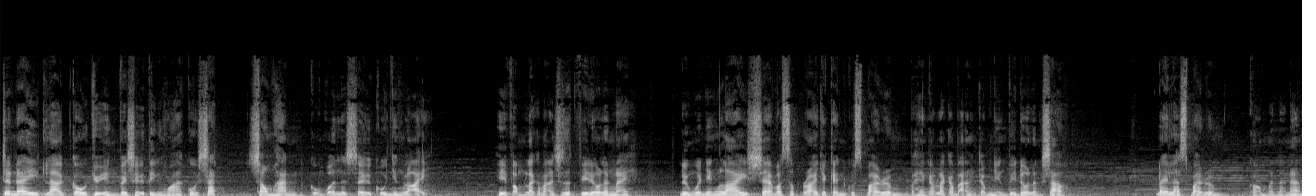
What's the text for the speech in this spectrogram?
Trên đây là câu chuyện về sự tiến hóa của sách song hành cùng với lịch sử của nhân loại. Hy vọng là các bạn sẽ thích video lần này. Đừng quên nhấn like, share và subscribe cho kênh của Spyroom và hẹn gặp lại các bạn trong những video lần sau. Đây là Spyroom, còn mình là Nam.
